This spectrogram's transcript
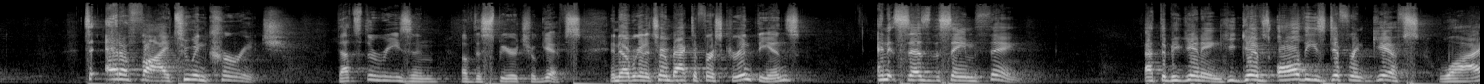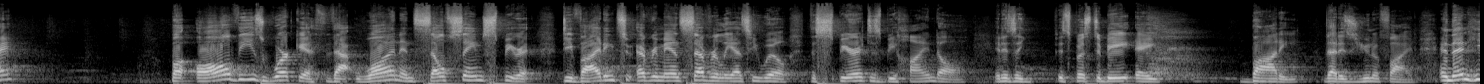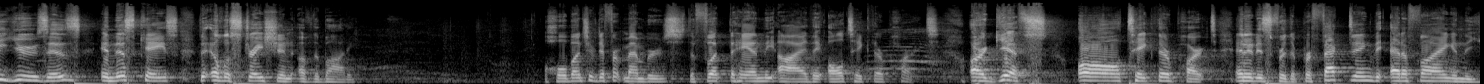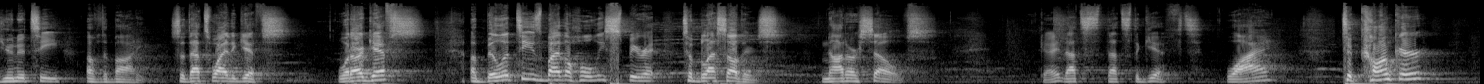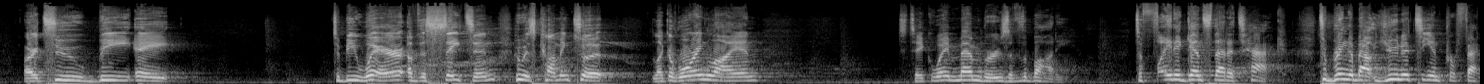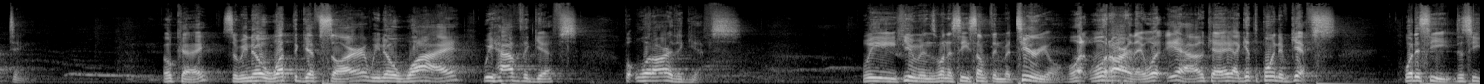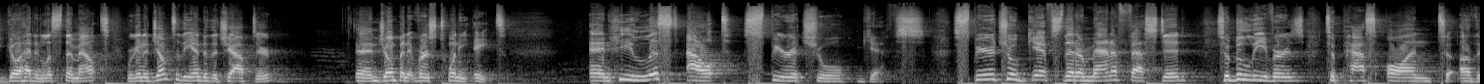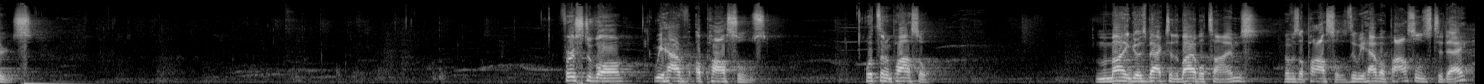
to edify, to encourage. That's the reason of the spiritual gifts. And now we're going to turn back to 1 Corinthians, and it says the same thing. At the beginning, he gives all these different gifts. Why? But all these worketh that one and selfsame Spirit, dividing to every man severally as he will. The Spirit is behind all. It is a it's supposed to be a body that is unified. And then he uses, in this case, the illustration of the body. A whole bunch of different members the foot, the hand, the eye they all take their part. Our gifts all take their part, and it is for the perfecting, the edifying, and the unity of the body. So that's why the gifts. What are gifts? Abilities by the Holy Spirit to bless others, not ourselves. Okay, that's, that's the gift. Why? To conquer or to be a to beware of the Satan who is coming to like a roaring lion to take away members of the body, to fight against that attack, to bring about unity and perfecting. Okay, so we know what the gifts are, we know why we have the gifts, but what are the gifts? We humans want to see something material. What, what are they? What, yeah, okay, I get the point of gifts. What is he? Does he go ahead and list them out? We're going to jump to the end of the chapter and jump in at verse 28. And he lists out spiritual gifts. Spiritual gifts that are manifested to believers to pass on to others. First of all, we have apostles. What's an apostle? My mind goes back to the Bible times. It was apostles. Do we have apostles today?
